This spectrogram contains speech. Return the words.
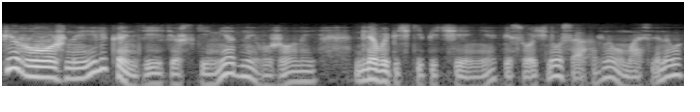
пирожный или кондитерский, медный, луженый, для выпечки печенья, песочного, сахарного, масляного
